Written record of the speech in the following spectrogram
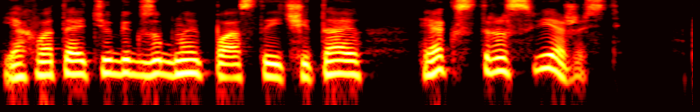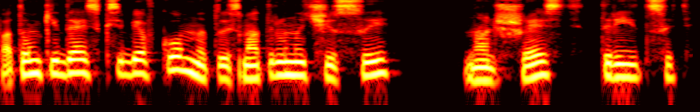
Я хватаю тюбик зубной пасты и читаю «Экстра свежесть». Потом кидаюсь к себе в комнату и смотрю на часы 06.30.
